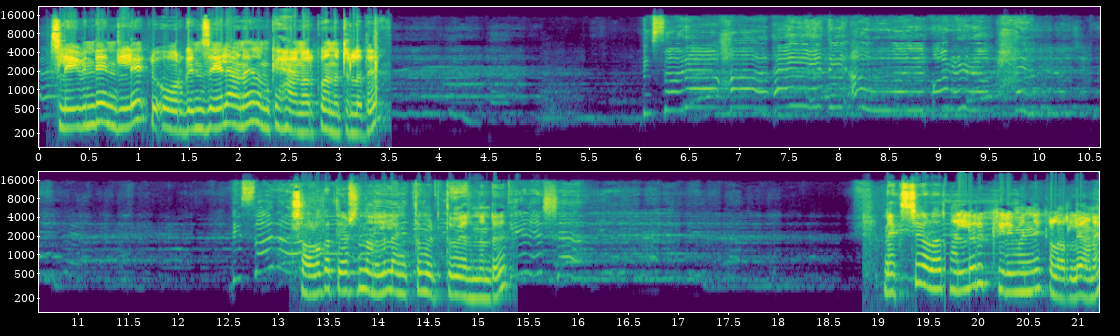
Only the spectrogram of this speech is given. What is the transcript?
സ്ലീവിന്റെ എൻഡിൽ ഒരു ഓർഗൻസയിലാണ് നമുക്ക് ഹാൻഡ് വർക്ക് വന്നിട്ടുള്ളത്. ഷോളൊക്കെ അത്യാവശ്യം നല്ല ലെങ്ത്തും എടുത്തും വരുന്നുണ്ട് شاب നെക്സ്റ്റ് കളർ നല്ലൊരു കിളിമഞ്ഞ കളറിലാണ്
